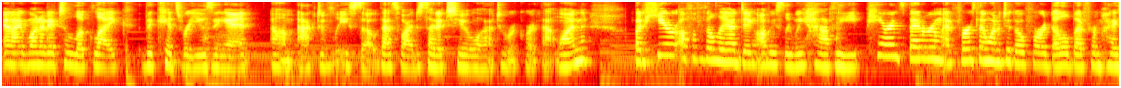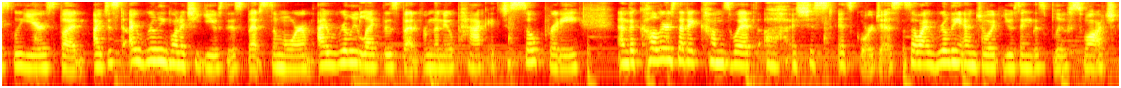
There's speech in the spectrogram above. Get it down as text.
and I wanted it to look like the kids were using it um, actively. So that's why I decided to uh, to record that one. But here off of the landing, obviously we have the parents' bedroom. At first I wanted to go for a double bed from high school years, but I just, I really wanted to use this bed some more. I really like this bed from the new pack. It's just so pretty. And the colors that it comes with, oh, it's just, it's gorgeous. So I really enjoyed using this blue swatch.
